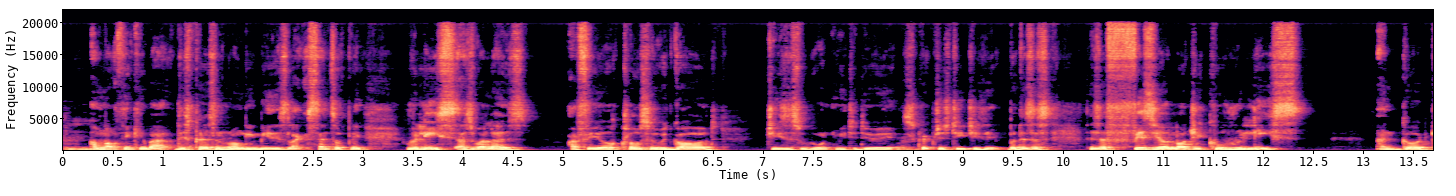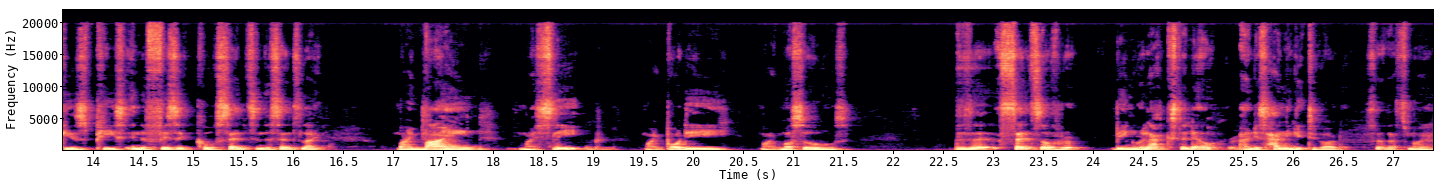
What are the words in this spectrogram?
Mm. I'm not thinking about this person wronging me. There's like a sense of release as well as I feel closer with God. Jesus would want me to do it. Right. Scriptures teaches it, but there's a there's a physiological release, and God gives peace in the physical sense, in the sense like my mind, my sleep, mm. my body, my muscles there's a sense of being relaxed a little right. and just handing it to God. So that's my. Yeah.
